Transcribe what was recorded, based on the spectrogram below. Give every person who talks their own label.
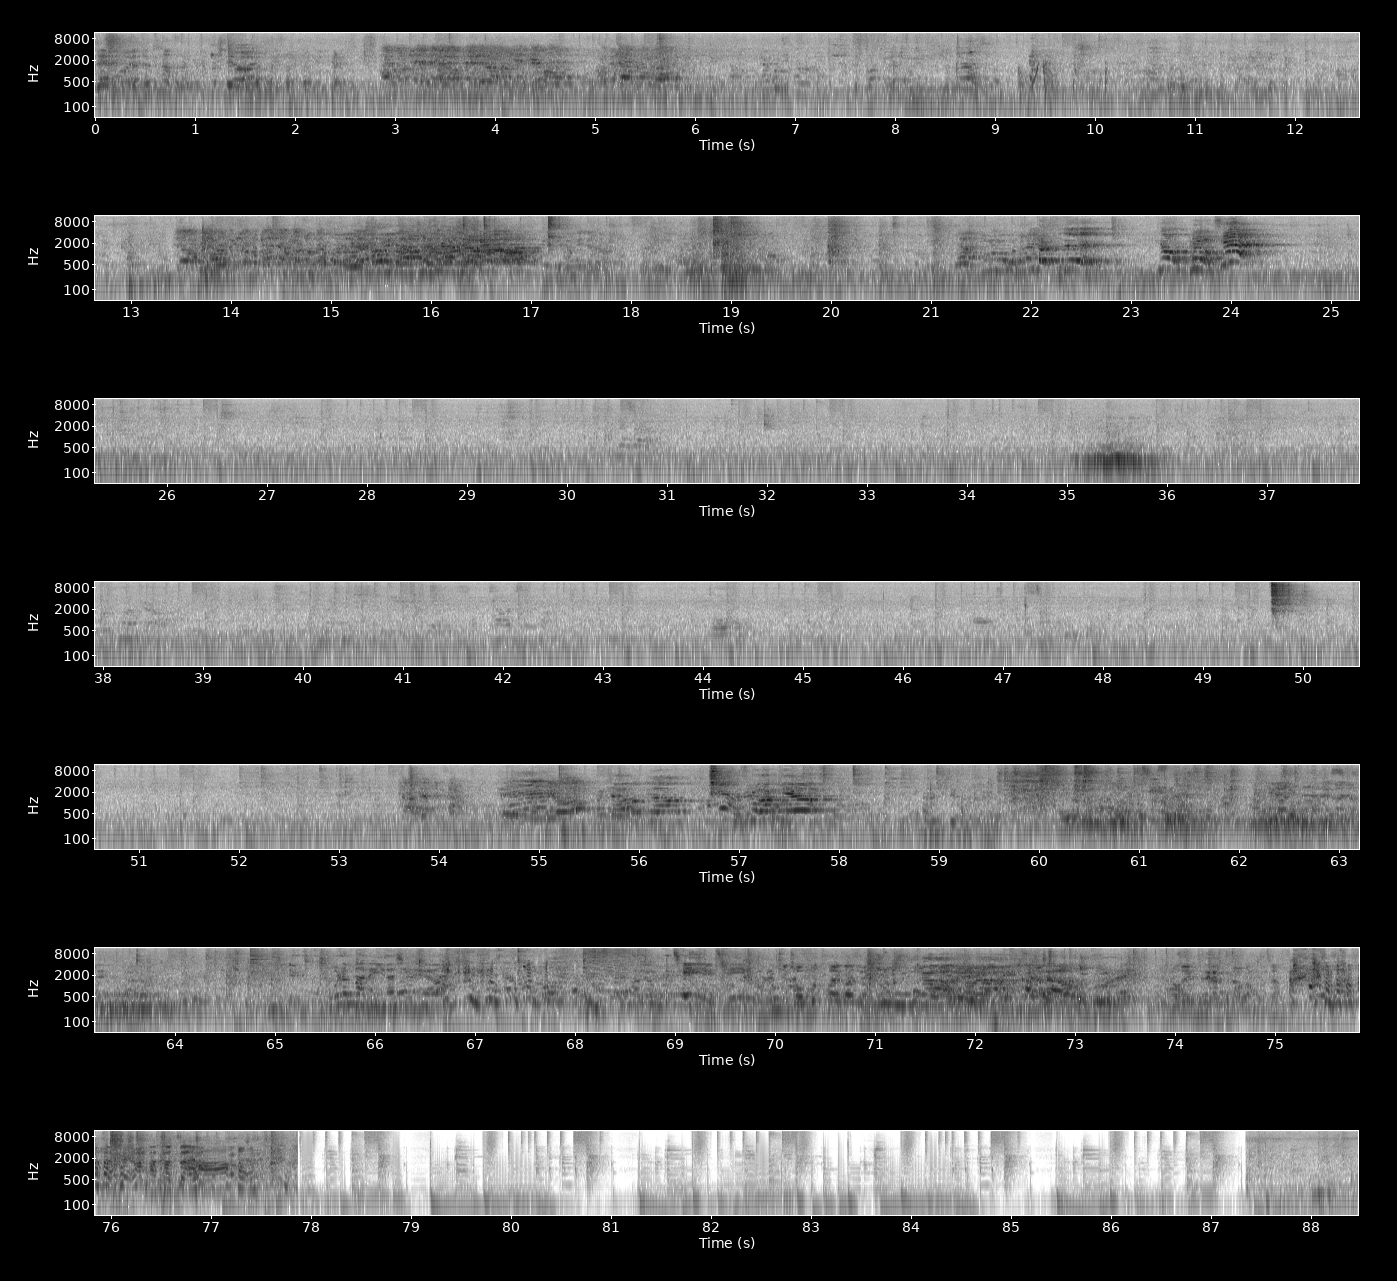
Speaker 1: 네, 진짜 튼튼하더라고요.
Speaker 2: 오랜만에 일하시네요. 제일 제일 오랜만에.
Speaker 1: 그 전부터 해가지고 들어오고 각자 얼굴 모자이크 같은 거 나오는 거죠?
Speaker 2: 아 가짜요?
